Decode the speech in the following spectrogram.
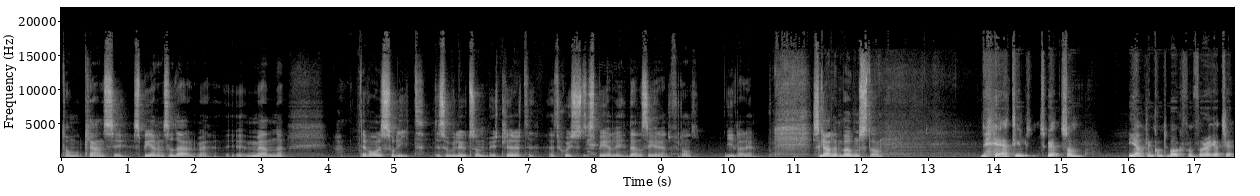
Tom Clancy-spelen sådär. Med, eh, men det var solitt. Det såg väl ut som ytterligare ett, ett schysst spel i den serien för de gillar det. Skull and Bones då? Det är ett till spel som egentligen kom tillbaka från förra E3.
